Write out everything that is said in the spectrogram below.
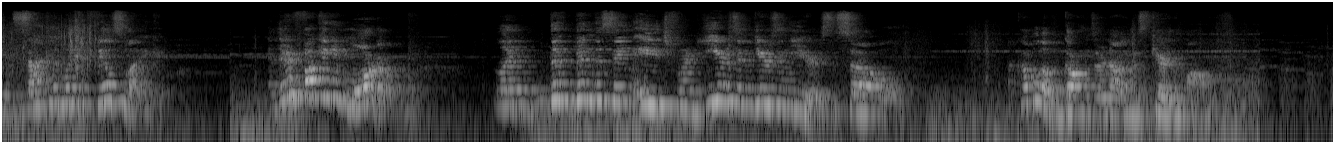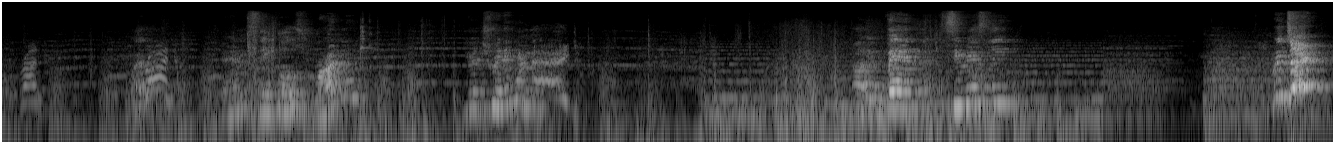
exactly what it feels like. And they're fucking immortal. Like, they've been the same age for years and years and years. So, a couple of guns are not gonna scare them off. Run! What? Run! Ben, stay close, run. You're treating him. Grenade! Oh, Ben, seriously? Return!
